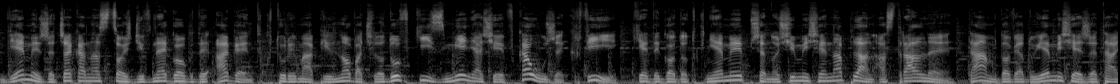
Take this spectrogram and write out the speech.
Wiemy, że czeka nas coś dziwnego, gdy agent, który ma pilnować lodówki, zmienia się w kałużę krwi. Kiedy go dotkniemy, przenosimy się na plan astralny. Tam dowiadujemy się, że ta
